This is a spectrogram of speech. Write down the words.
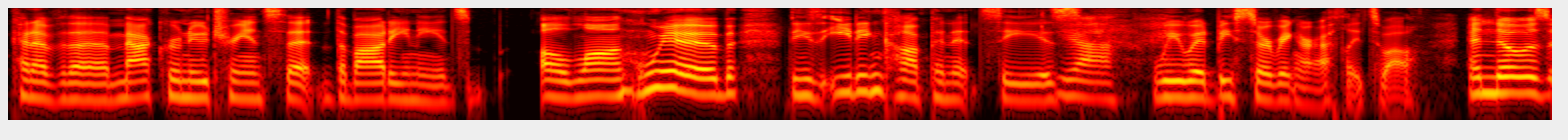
kind of the macronutrients that the body needs along with these eating competencies, yeah. we would be serving our athletes well. And those,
